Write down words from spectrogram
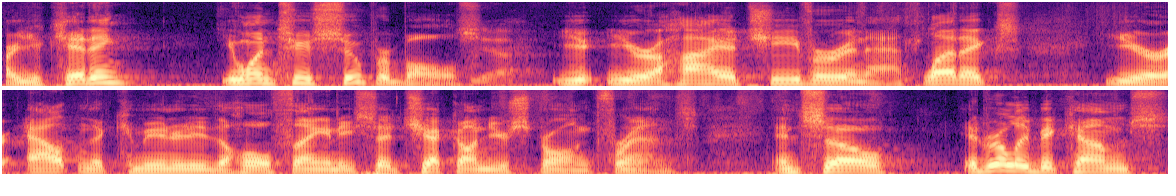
are you kidding? You won two Super Bowls. Yeah. You, you're a high achiever in athletics you're out in the community, the whole thing. And he said, check on your strong friends. And so it really becomes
